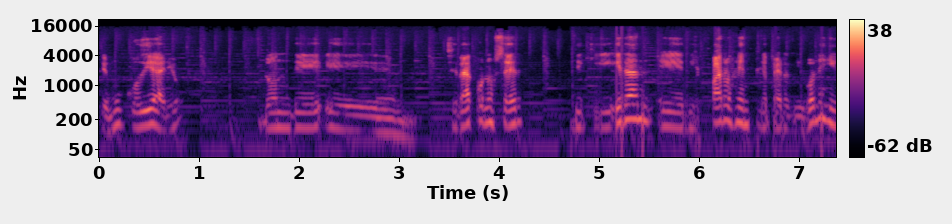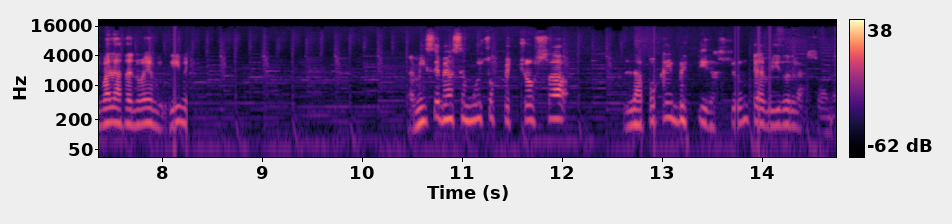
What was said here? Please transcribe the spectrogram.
de Muco Diario, donde eh, se da a conocer de que eran eh, disparos entre perdigones y balas de 9 milímetros. A mí se me hace muy sospechosa la poca investigación que ha habido en la zona,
